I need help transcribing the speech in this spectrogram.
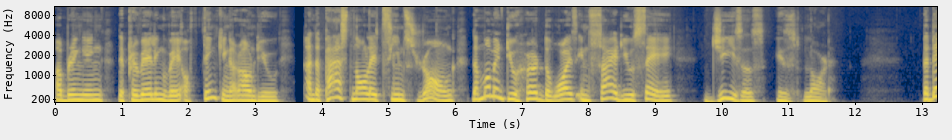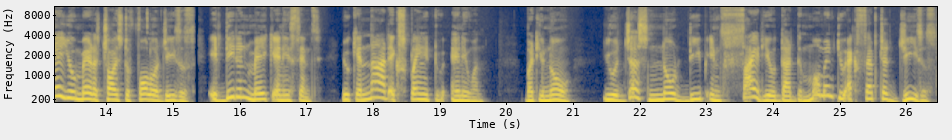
upbringing, the prevailing way of thinking around you, and the past knowledge seems wrong the moment you heard the voice inside you say, Jesus is Lord? The day you made a choice to follow Jesus, it didn't make any sense. You cannot explain it to anyone, but you know, you just know deep inside you that the moment you accepted Jesus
